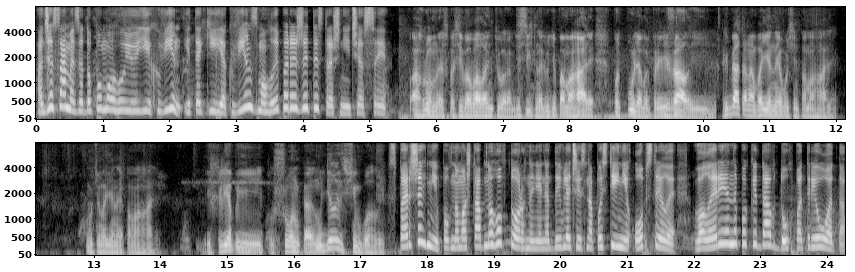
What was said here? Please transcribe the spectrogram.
Адже саме за допомогою їх він і такі, як він, змогли пережити страшні часи. Огромное спасибо волонтерам. Действительно, люди помогали, под пулями приезжал. И ребята нам военные очень помогали. Очень военные помогали. И хлеб, и тушенка. Ну, делали, с чем могли. З перших днів повномасштабного вторгнення, не дивлячись на постійні обстріли, Валерія не покидав дух патріота.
